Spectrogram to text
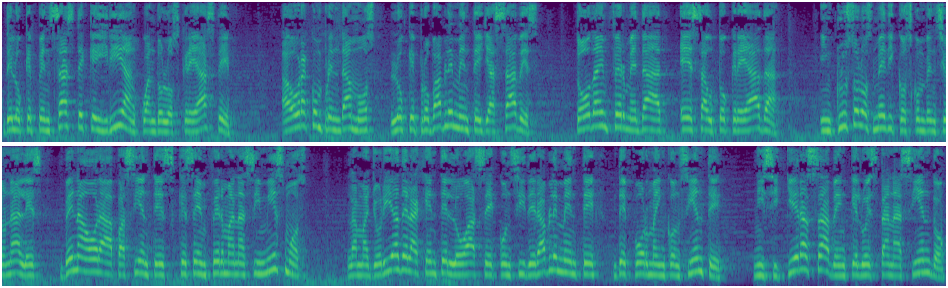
de lo que pensaste que irían cuando los creaste. Ahora comprendamos lo que probablemente ya sabes. Toda enfermedad es autocreada. Incluso los médicos convencionales ven ahora a pacientes que se enferman a sí mismos. La mayoría de la gente lo hace considerablemente de forma inconsciente ni siquiera saben que lo están haciendo.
